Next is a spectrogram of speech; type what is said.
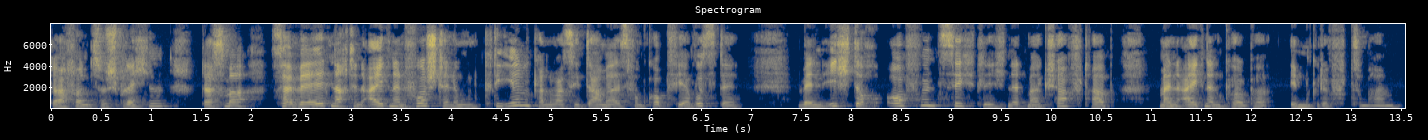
davon zu sprechen, dass man seine Welt nach den eigenen Vorstellungen kreieren kann, was sie damals vom Kopf her wusste. Wenn ich doch offensichtlich nicht mal geschafft habe, meinen eigenen Körper im Griff zu haben.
